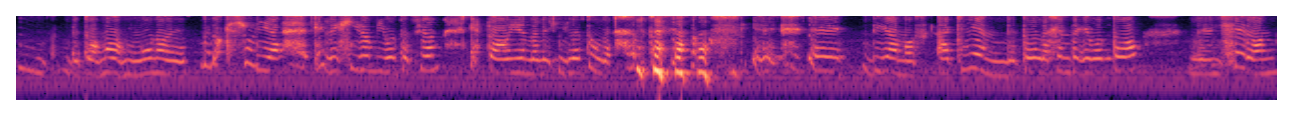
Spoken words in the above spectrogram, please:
mm, de todos modos ninguno de, los que yo había elegido en mi votación está hoy en la legislatura. Eh, eh, digamos, ¿a quién de toda la gente que votó le dijeron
